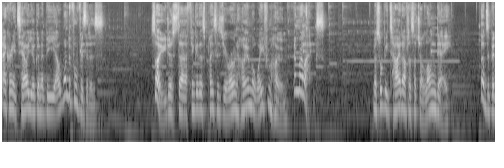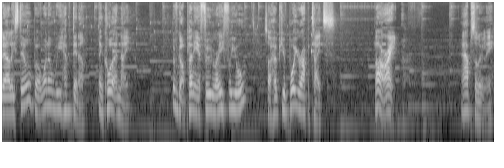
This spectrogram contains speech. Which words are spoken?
I can only tell you're going to be uh, wonderful visitors. So, you just uh, think of this place as your own home away from home, and relax. Must all be tired after such a long day. That's a bit early still, but why don't we have dinner, then call it a night. We've got plenty of food ready for you all, so I hope you've brought your appetites. Alright. Absolutely.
